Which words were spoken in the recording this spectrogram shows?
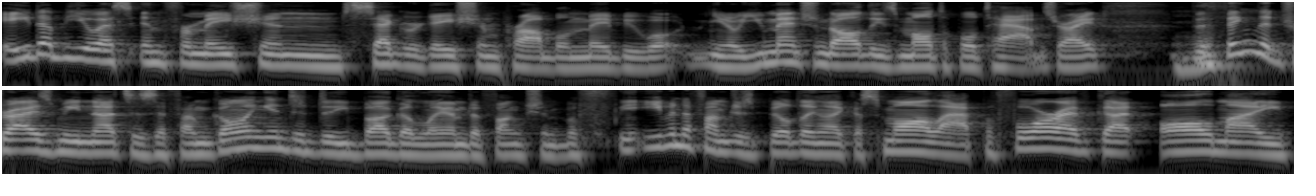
AWS information segregation problem. Maybe what you know you mentioned all these multiple tabs, right? Mm-hmm. The thing that drives me nuts is if I'm going into debug a Lambda function, bef- even if I'm just building like a small app, before I've got all my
